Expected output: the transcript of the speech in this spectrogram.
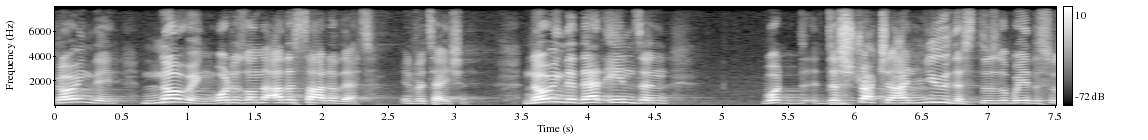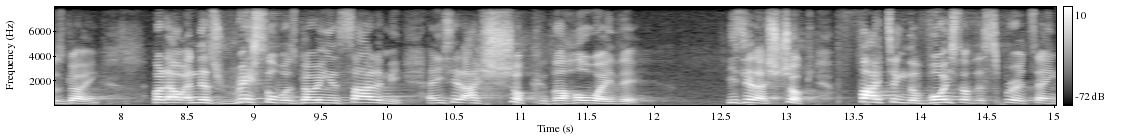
going there knowing what is on the other side of that invitation, knowing that that ends in what destruction. I knew this, this is where this was going. But I, and this wrestle was going inside of me. And he said, I shook the whole way there. He said, I shook, fighting the voice of the Spirit, saying,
